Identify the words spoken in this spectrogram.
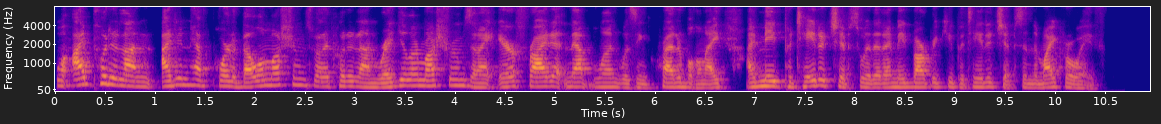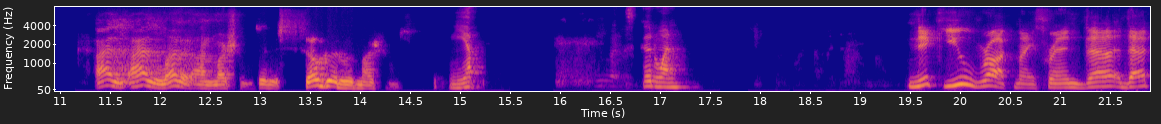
Well, I put it on, I didn't have portobello mushrooms, but I put it on regular mushrooms and I air fried it. And that blend was incredible. And I, I made potato chips with it. I made barbecue potato chips in the microwave. I, I love it on mushrooms. It is so good with mushrooms. Yep. It's a good one. Nick, you rock, my friend. That, that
